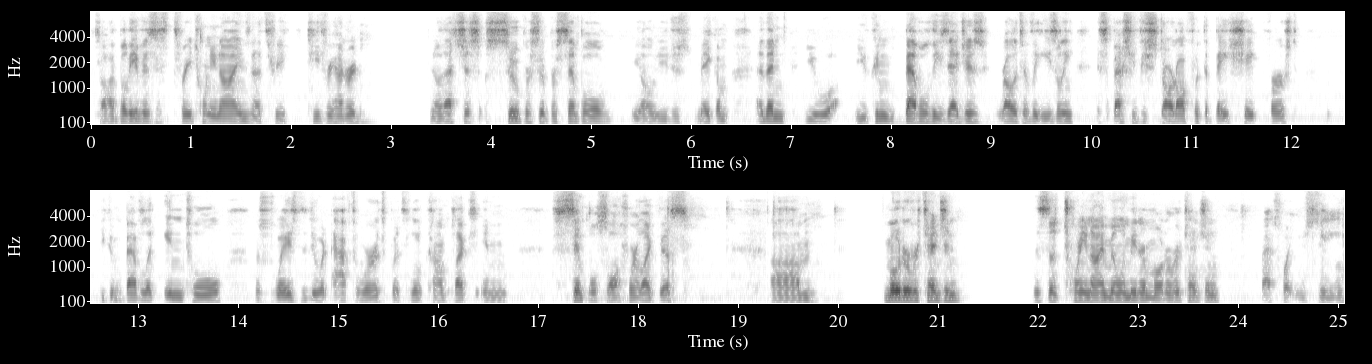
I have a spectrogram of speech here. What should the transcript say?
So I believe this is 329s and a three T300. You know, that's just super, super simple. You know, you just make them and then you you can bevel these edges relatively easily, especially if you start off with the base shape first. You can bevel it in tool. There's ways to do it afterwards, but it's a little complex in simple software like this. Um, motor retention. This is a 29 millimeter motor retention. That's what you see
